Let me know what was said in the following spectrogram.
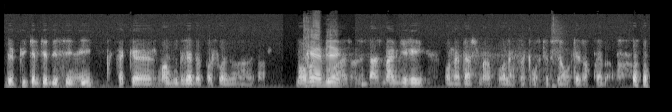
depuis quelques décennies, fait que je m'en voudrais de ne pas choisir un héritage. Bon, Très bien. malgré mon attachement pour la circonscription que je représente.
